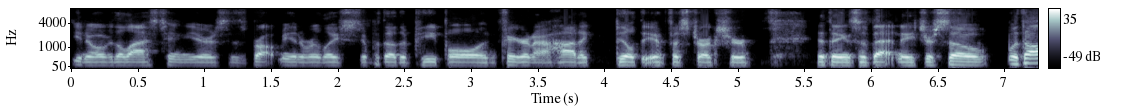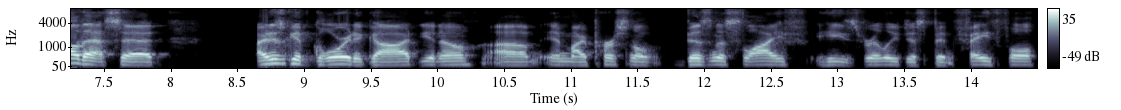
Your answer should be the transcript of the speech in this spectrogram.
you know, over the last 10 years has brought me in a relationship with other people and figuring out how to build the infrastructure and things of that nature. So, with all that said, I just give glory to God, you know, um, in my personal business life. He's really just been faithful.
